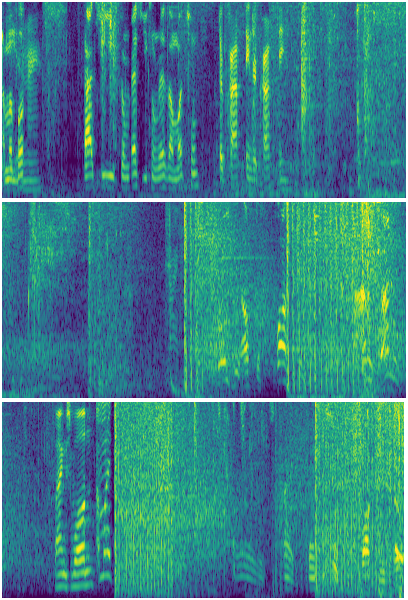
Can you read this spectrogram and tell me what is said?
I'm above. nice. Got you, you can rest, you can rest, I'm watching. They're crafting, they're crafting. Throws me off the fucking. I'm done. Bang's one. I might. Oh, alright. Thank you so fucking good.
